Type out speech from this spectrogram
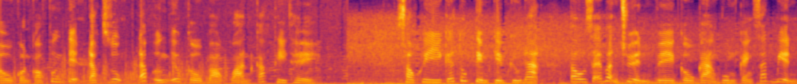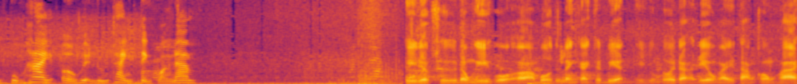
Tàu còn có phương tiện đặc dụng đáp ứng yêu cầu bảo quản các thi thể. Sau khi kết thúc tìm kiếm cứu nạn, tàu sẽ vận chuyển về cầu cảng vùng cảnh sát biển vùng 2 ở huyện Núi Thành, tỉnh Quảng Nam. Khi được sự đồng ý của Bộ Tư lệnh Cảnh sát biển thì chúng tôi đã điều ngay 802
